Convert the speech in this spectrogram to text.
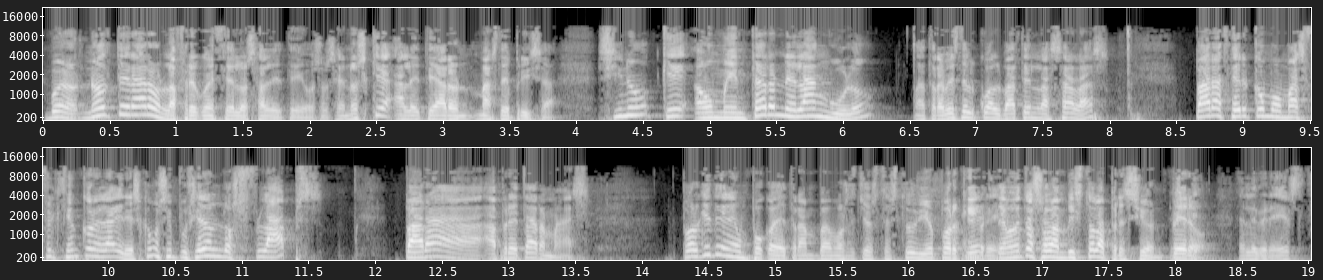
Bueno, no alteraron la frecuencia de los aleteos, o sea, no es que aletearon más deprisa, sino que aumentaron el ángulo a través del cual baten las alas para hacer como más fricción con el aire. Es como si pusieran los flaps para apretar más. ¿Por qué tiene un poco de trampa hemos hecho este estudio? Porque Hombre. de momento solo han visto la presión, pero El Everest,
